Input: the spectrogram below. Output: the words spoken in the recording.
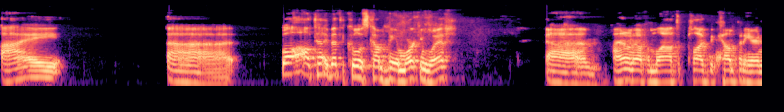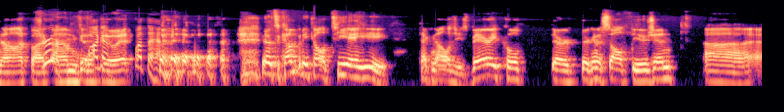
I, uh, well, I'll tell you about the coolest company I'm working with. Um, I don't know if I'm allowed to plug the company or not, but sure, I'm going to do it. What the heck? it's a company called TAE Technologies. Very cool. They're they're going to solve fusion. Uh,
